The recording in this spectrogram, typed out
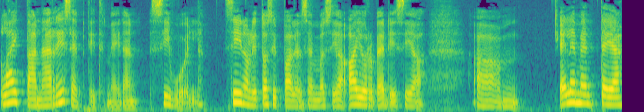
laittaa nämä reseptit meidän sivuille. Siinä oli tosi paljon semmoisia ajurvedisia ähm, elementtejä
